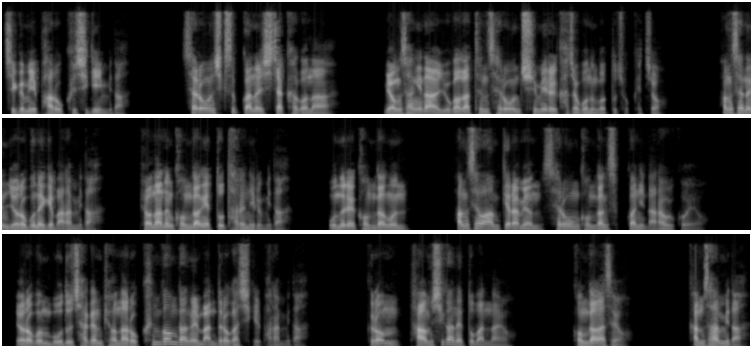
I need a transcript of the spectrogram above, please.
지금이 바로 그 시기입니다. 새로운 식습관을 시작하거나 명상이나 요가 같은 새로운 취미를 가져보는 것도 좋겠죠. 황새는 여러분에게 말합니다. 변화는 건강의 또 다른 이름이다. 오늘의 건강은 황새와 함께라면 새로운 건강 습관이 날아올 거예요. 여러분 모두 작은 변화로 큰 건강을 만들어 가시길 바랍니다. 그럼 다음 시간에 또 만나요. 건강하세요. 감사합니다.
